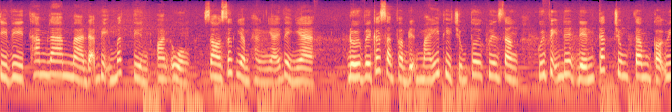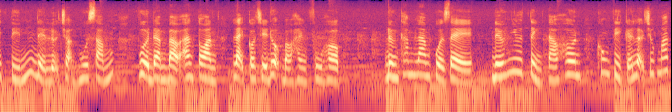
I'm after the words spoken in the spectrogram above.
chỉ vì tham lam mà đã bị mất tiền oan uổng do rước nhầm hàng nhái về nhà. Đối với các sản phẩm điện máy thì chúng tôi khuyên rằng quý vị nên đến các trung tâm có uy tín để lựa chọn mua sắm, vừa đảm bảo an toàn lại có chế độ bảo hành phù hợp. Đừng tham lam của rẻ, nếu như tỉnh táo hơn, không vì cái lợi trước mắt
